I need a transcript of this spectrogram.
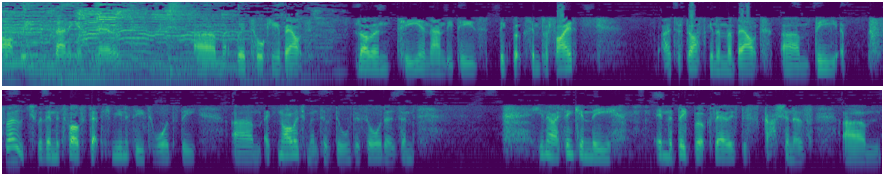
Standing in for Mary. Um, we're talking about Lauren T. and Andy P.'s Big Book Simplified. I was just asking them about um, the approach within the 12-step community towards the um, acknowledgement of dual disorders. And, you know, I think in the, in the Big Book there is discussion of um,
